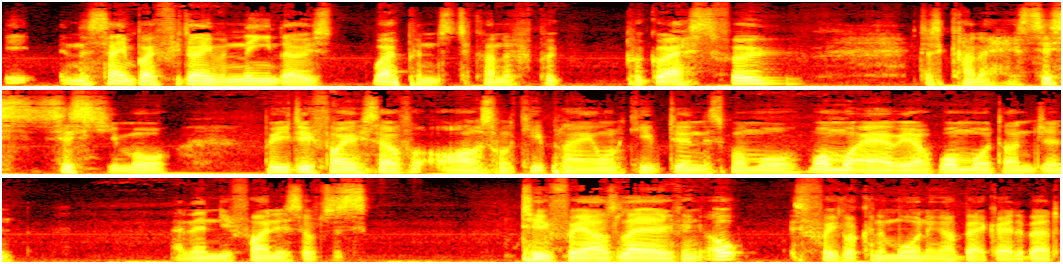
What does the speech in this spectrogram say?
in the same breath, you don't even need those weapons to kind of pro- progress through. It just kind of assist, assist you more. But you do find yourself, oh, I just want to keep playing. I want to keep doing this one more, one more area, one more dungeon, and then you find yourself just two, three hours later, you think, oh, it's three o'clock in the morning. I better go to bed.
